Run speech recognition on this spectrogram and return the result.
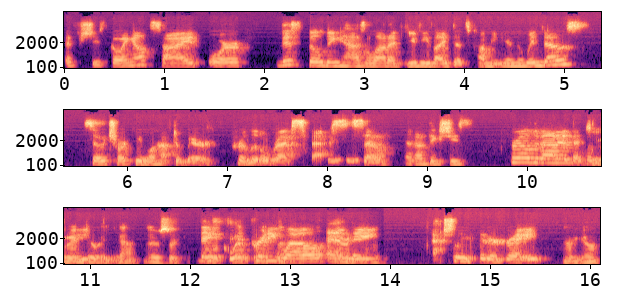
if she's going outside or this building has a lot of UV light that's coming in the windows. So Chorky will have to wear her little Rex specs. So I don't think she's thrilled about it, but hopefully into it, yeah. There's a they fit pretty there. well and we they go. actually fit her great There we go.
